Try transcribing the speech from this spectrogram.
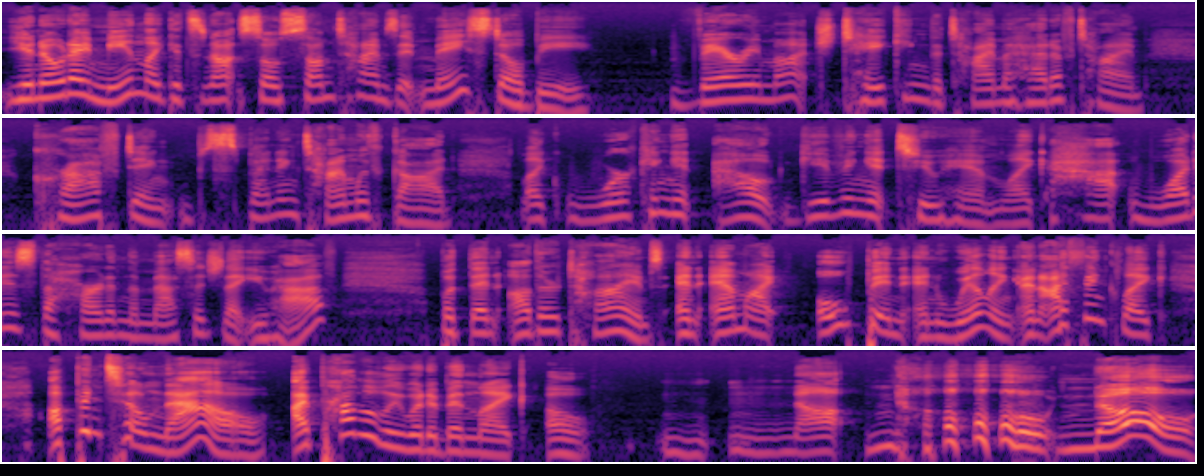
You know what I mean? Like, it's not so sometimes it may still be very much taking the time ahead of time, crafting, spending time with God, like working it out, giving it to Him. Like, ha- what is the heart and the message that you have? But then other times, and am I open and willing? And I think, like, up until now, I probably would have been like, oh, n- not no no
